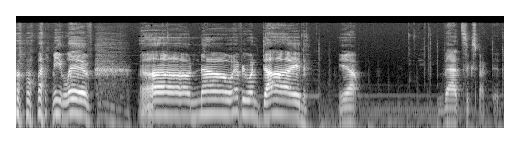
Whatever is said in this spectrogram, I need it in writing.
let me live. Oh no, everyone died. Yeah. That's expected.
